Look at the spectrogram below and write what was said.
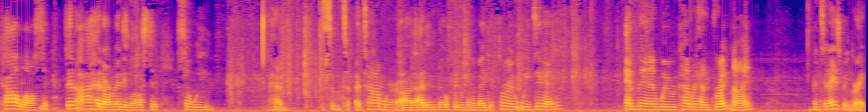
Kyle lost it. Then I had already lost it, so we had some a time where I, I didn't know if we were going to make it through. We did, and then we recovered. Had a great night, and today's been great.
